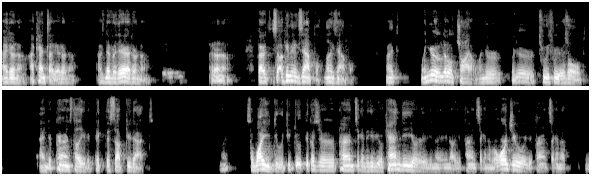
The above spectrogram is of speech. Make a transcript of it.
I don't know. I can't tell you. I don't know. I was never there. I don't know. I don't know. But so I'll give you an example. Another example, right? When you're a little child, when you're when you're two or three years old, and your parents tell you to pick this up, do that. Right? So why do you do it? You do it because your parents are going to give you a candy, or you're gonna, you know, your parents are going to reward you, or your parents are going to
